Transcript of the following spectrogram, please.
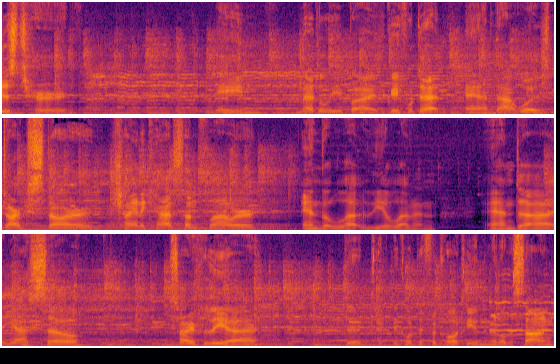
Just heard a medley by the Grateful Dead, and that was Dark Star, China Cat, Sunflower, and the Le- the Eleven. And uh, yeah, so sorry for the uh, the technical difficulty in the middle of the song.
